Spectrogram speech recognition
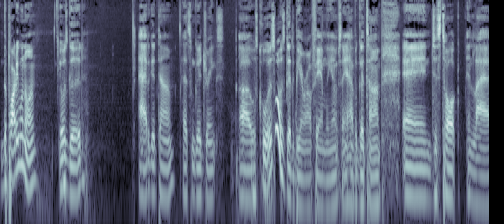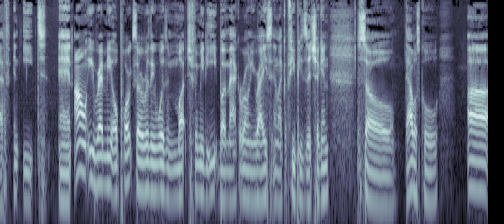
the party went on. It was good. I had a good time. Had some good drinks. Uh, it was cool. It's always good to be around family. You know what I'm saying? Have a good time and just talk and laugh and eat. And I don't eat red meat or pork, so it really wasn't much for me to eat but macaroni, rice, and like a few pieces of chicken. So that was cool. Uh,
